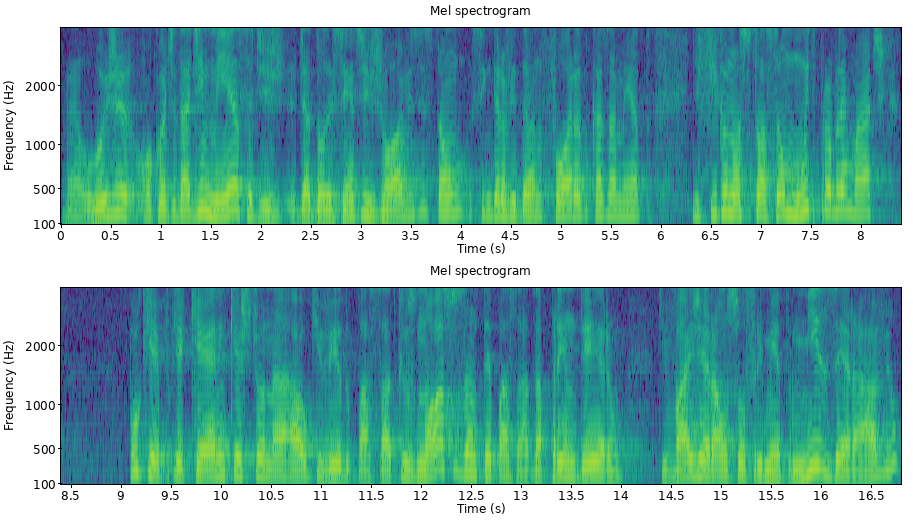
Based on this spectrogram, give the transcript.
Né? Hoje, uma quantidade imensa de, de adolescentes e jovens estão se engravidando fora do casamento e ficam numa situação muito problemática. Por quê? Porque querem questionar algo que veio do passado, que os nossos antepassados aprenderam que vai gerar um sofrimento miserável,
